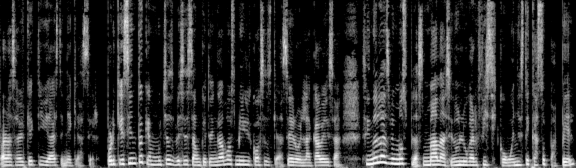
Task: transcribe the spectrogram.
para saber qué actividades tenía que hacer. Porque siento que muchas veces, aunque tengamos mil cosas que hacer o en la cabeza, si no las vemos plasmadas en un lugar físico o en este caso papel,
